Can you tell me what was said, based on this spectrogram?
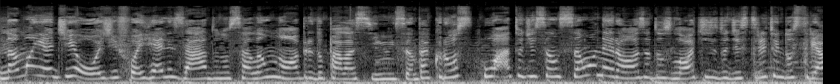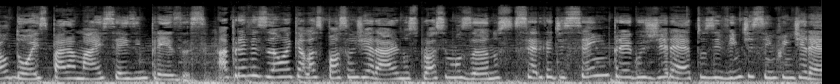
Na manhã de hoje foi realizado no Salão Nobre do Palacinho em Santa Cruz o ato de sanção onerosa dos lotes do Distrito Industrial 2 para mais seis empresas. A previsão é que elas possam gerar nos próximos anos cerca de 100 empregos diretos e 25 indiretos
